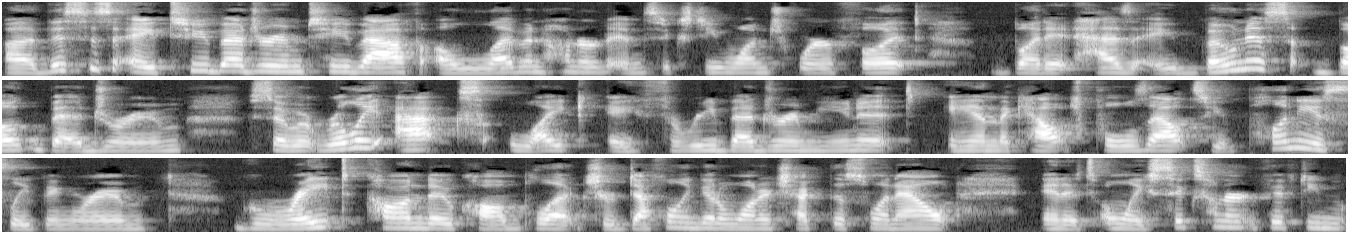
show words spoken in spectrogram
Uh, this is a two bedroom, two bath, 1161 square foot but it has a bonus bunk bedroom. So it really acts like a three bedroom unit and the couch pulls out. So you have plenty of sleeping room. Great condo complex. You're definitely going to want to check this one out. And it's only $650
